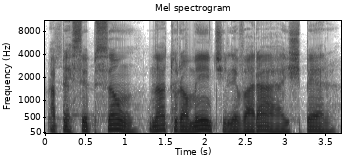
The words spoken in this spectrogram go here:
A percepção naturalmente levará à espera.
